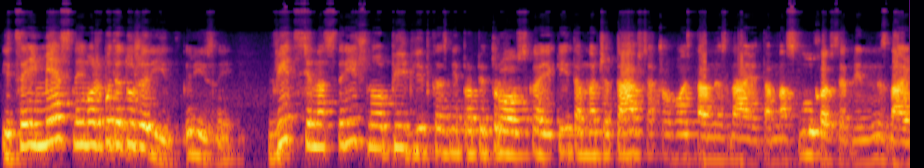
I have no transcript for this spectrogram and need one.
І цей місний може бути дуже різ- різний. Від 17-річного підлітка з Дніпропетровська, який там начитався чогось, там не знаю, там наслухався, він не знаю,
